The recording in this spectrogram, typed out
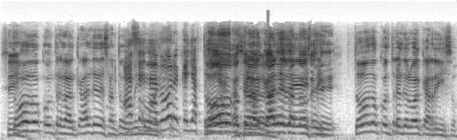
Sí. Todo contra el alcalde de Santo A Domingo. senadores que ella aspira. Todo contra el alcalde de Santo este, todo contra el de los Alcarrizos,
